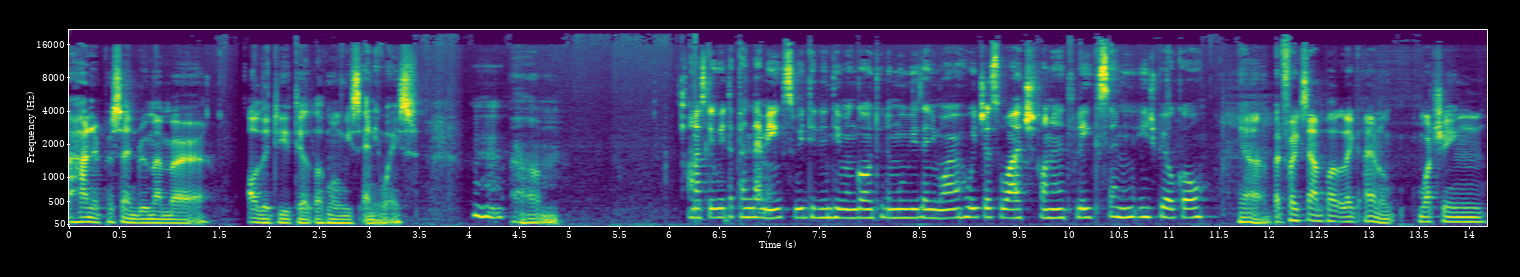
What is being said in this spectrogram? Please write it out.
100% remember all the details of movies, anyways. Um, Honestly, with the pandemics, we didn't even go to the movies anymore. We just watched on Netflix and HBO Go. Yeah, but for example, like I don't know, watching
